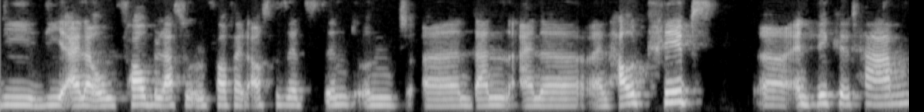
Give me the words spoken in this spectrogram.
die die einer UV-Belastung im Vorfeld ausgesetzt sind und äh, dann eine ein Hautkrebs äh, entwickelt haben.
